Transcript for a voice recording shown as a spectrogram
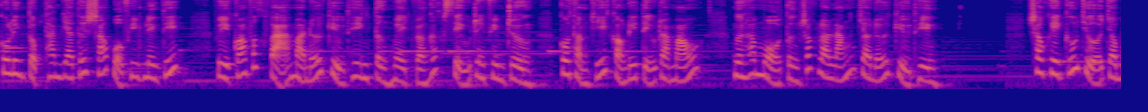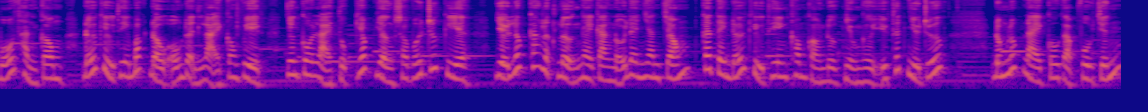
cô liên tục tham gia tới 6 bộ phim liên tiếp. Vì quá vất vả mà Đới Kiều Thiên từng mệt và ngất xỉu trên phim trường, cô thậm chí còn đi tiểu ra máu. Người hâm mộ từng rất lo lắng cho Đới Kiều Thiên. Sau khi cứu chữa cho bố thành công, Đới Kiều Thiên bắt đầu ổn định lại công việc, nhưng cô lại tụt dốc dần so với trước kia. Giữa lúc các lực lượng ngày càng nổi lên nhanh chóng, cái tên Đới Kiều Thiên không còn được nhiều người yêu thích như trước. Đúng lúc này cô gặp Vu Chính.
